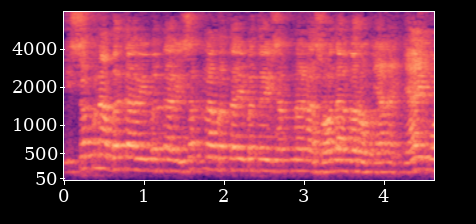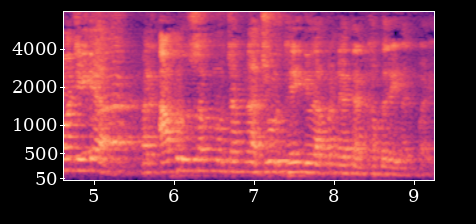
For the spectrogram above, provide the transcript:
ઈ સપના બતાવી બતાવી, સપના બતાવી બતાવી સપનાના સોદા કરો ક્યાં ક્યાંય પહોંચી ગયા. અને આપણું સપનું ચકના ચૂર થઈ ગયું, આપણને અત્યારે ખબર નથી પડી.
